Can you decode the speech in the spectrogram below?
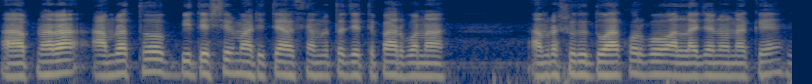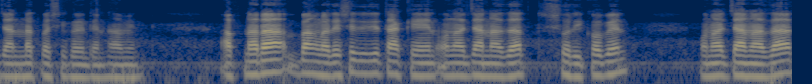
আপনারা, আমরা তো বিদেশের মাটিতে আছি, আমরা তো যেতে পারব না। আমরা শুধু দোয়া করব আল্লাহ যেন ওনাকে জান্নাতবাসী করে দেন, আমিন। আপনারা বাংলাদেশে যদি থাকেন, ওনার জানাজাত শরিক হবেন। ওনার জানাজার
